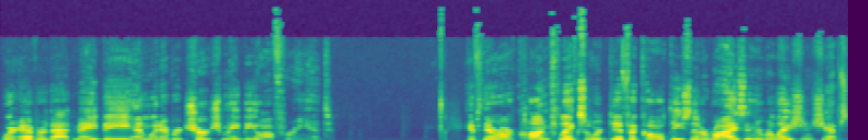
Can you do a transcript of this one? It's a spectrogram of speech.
wherever that may be and whatever church may be offering it. If there are conflicts or difficulties that arise in the relationships,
